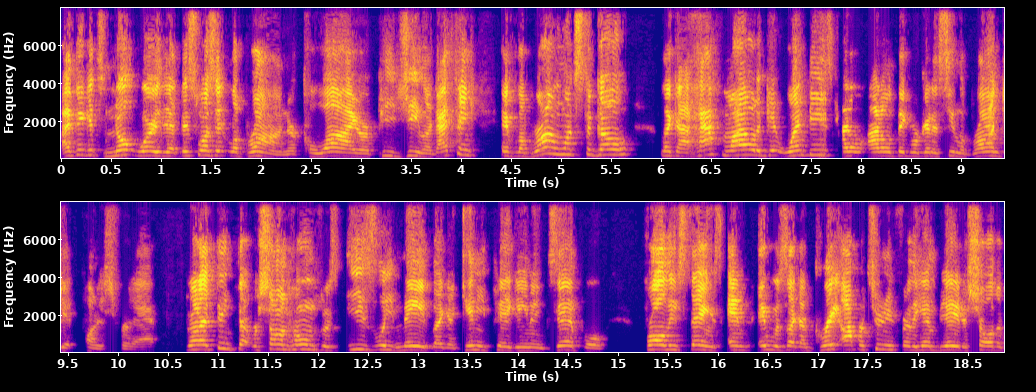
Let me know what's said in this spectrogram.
I think it's noteworthy that this wasn't LeBron or Kawhi or PG. Like, I think if LeBron wants to go like a half mile to get Wendy's, I don't I don't think we're gonna see LeBron get punished for that. But I think that Richaun Holmes was easily made like a guinea pig and an example for all these things. And it was like a great opportunity for the NBA to show other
